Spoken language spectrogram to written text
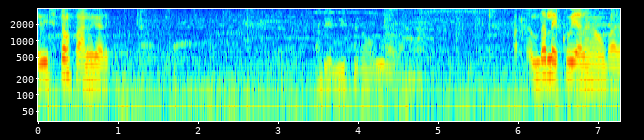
ఇది ఇష్టం సాన్వి గారికి. అంటే ఎన్ని అందరిలో ఎక్కువ ఇవ్వాలని ఆమె బాధ.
